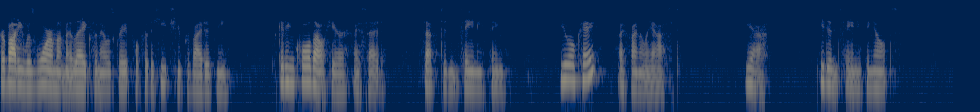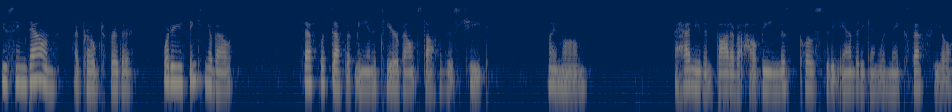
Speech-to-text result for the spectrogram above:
Her body was warm on my legs, and I was grateful for the heat she provided me. It's getting cold out here, I said. Seth didn't say anything. You okay? I finally asked. Yeah. He didn't say anything else. You seem down, I probed further. What are you thinking about? Seth looked up at me, and a tear bounced off of his cheek. My mom. I hadn't even thought about how being this close to the ambit again would make Seth feel.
